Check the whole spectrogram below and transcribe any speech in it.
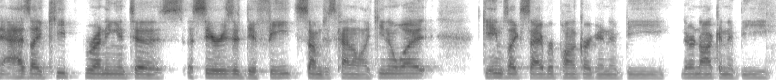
as I keep running into a series of defeats, I'm just kind of like, you know what? Games like Cyberpunk are going to be, they're not going to be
